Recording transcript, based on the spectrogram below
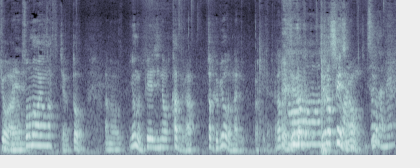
要はそうね。そのまま読ませちゃうとあの読むページの数がちょっと不平等になるわけじゃないですか。例えばあ 16, 16ページのそうだね。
